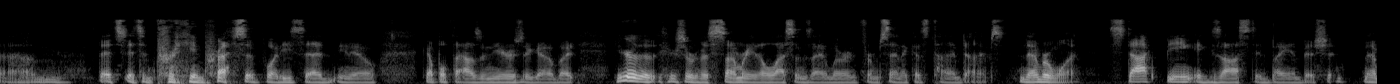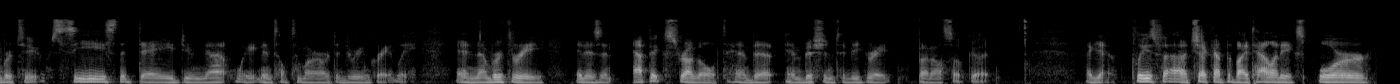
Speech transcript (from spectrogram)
um, it's, it's pretty impressive what he said, you know, a couple thousand years ago, but here are the, here's sort of a summary of the lessons I learned from Seneca's time dimes. Number one, stop being exhausted by ambition. Number two, seize the day. Do not wait until tomorrow to dream greatly. And number three, it is an epic struggle to have ambition to be great, but also good. Again, please uh, check out the Vitality Explorer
